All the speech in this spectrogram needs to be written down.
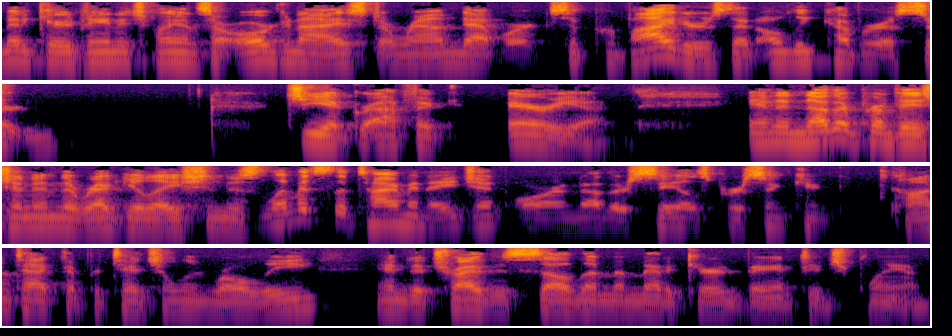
Medicare Advantage plans are organized around networks of providers that only cover a certain geographic area. And another provision in the regulation is limits the time an agent or another salesperson can contact a potential enrollee and to try to sell them a Medicare Advantage plan.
